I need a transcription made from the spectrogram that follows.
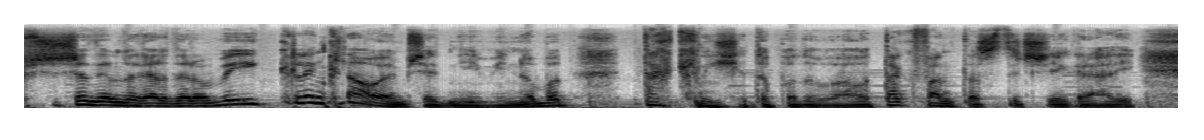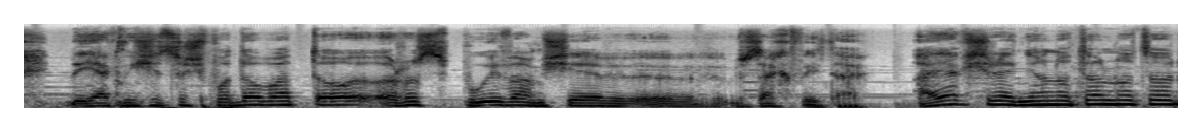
przyszedłem do garderoby i klęknąłem przed nimi, no bo tak mi się to podobało, tak fantastycznie grali. Jak mi się coś podoba, to rozpływam się w zachwytach. A jak średnio, no to, no to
